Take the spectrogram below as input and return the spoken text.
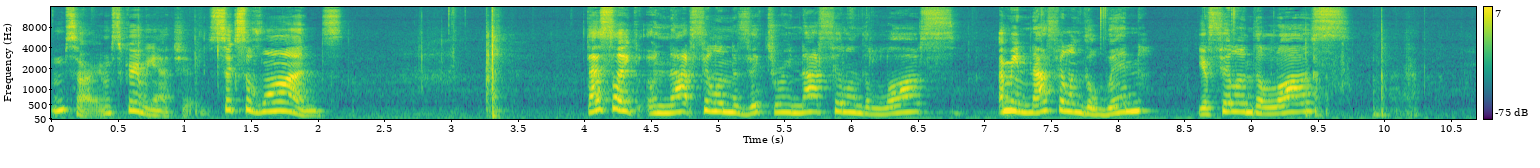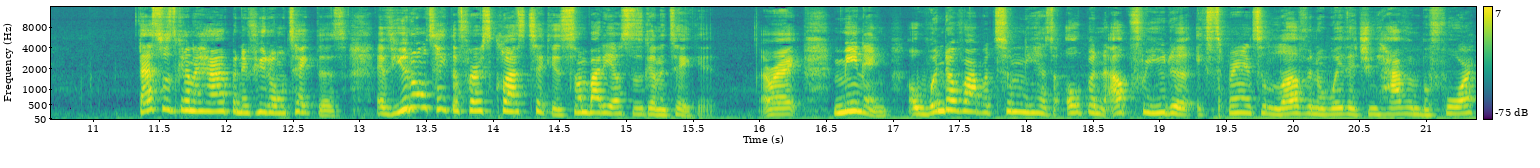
I'm sorry, I'm screaming at you. Six of Wands. That's like uh, not feeling the victory, not feeling the loss. I mean, not feeling the win. You're feeling the loss. That's what's going to happen if you don't take this. If you don't take the first class ticket, somebody else is going to take it. All right. Meaning a window of opportunity has opened up for you to experience love in a way that you haven't before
